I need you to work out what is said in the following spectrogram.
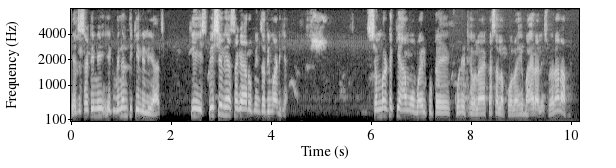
याच्यासाठी मी एक विनंती केलेली आहे आज की स्पेशल ह्या सगळ्या आरोपींचा रिमांड घ्या. शंभर टक्के हा मोबाईल कुठे आहे कोणी ठेवलाय कसा लपवला हे बाहेर आल्याशिवाय राहणार नाही.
